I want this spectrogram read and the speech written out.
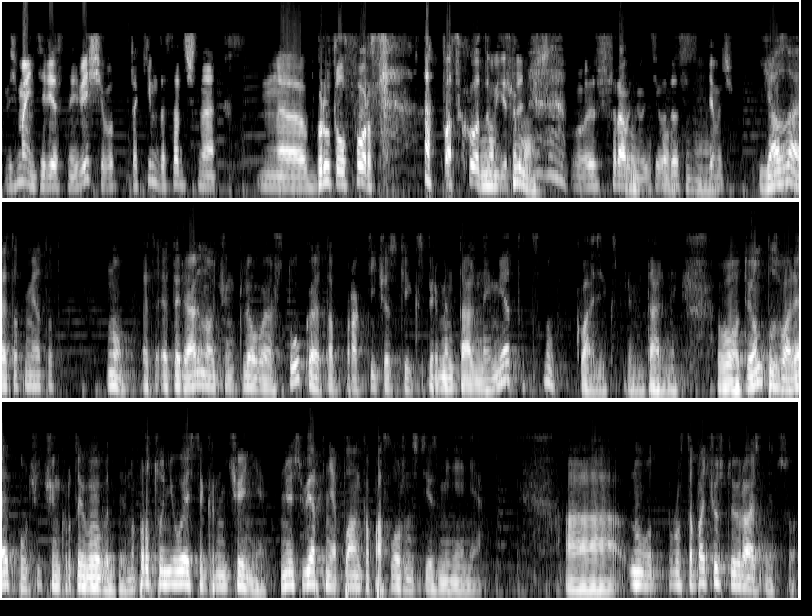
весьма интересные вещи вот таким достаточно э, brutal force подходом, ну, если сравнивать его да, с тем, Я за этот метод ну, это, это реально очень клевая штука, это практически экспериментальный метод, ну, квазиэкспериментальный, вот, и он позволяет получить очень крутые выводы, но просто у него есть ограничения, у него есть верхняя планка по сложности изменения. А, ну вот просто почувствуй разницу.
